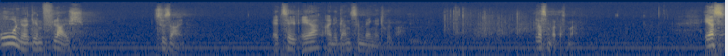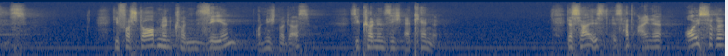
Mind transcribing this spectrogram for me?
ohne dem Fleisch zu sein. Erzählt er eine ganze Menge drüber. Lassen wir das mal. Erstens, die Verstorbenen können sehen und nicht nur das, sie können sich erkennen. Das heißt, es hat eine äußere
